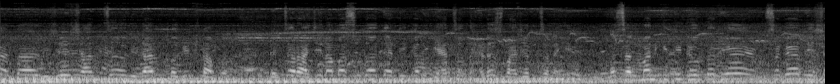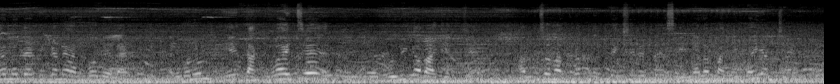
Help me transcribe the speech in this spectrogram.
आता विजय विधान बघितलं आपण. त्यांचा राजीनामा सुद्धा त्या ठिकाणी घ्यायचं धाडस भाजपचं नाही मग सन्मान किती ठेवतात हे सगळ्या देशानं त्या ठिकाणी अनुभवलेलं आहे. आणि म्हणून हे दाखवायचे भूमिका भाजपची. आमचं मात्र आमची.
